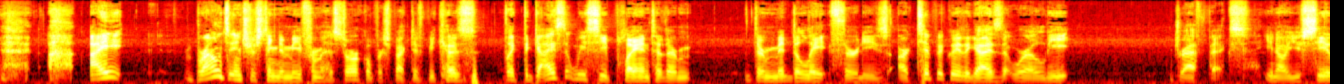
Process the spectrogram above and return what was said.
I Brown's interesting to me from a historical perspective because like the guys that we see play into their their mid to late 30s are typically the guys that were elite draft picks. You know, you see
